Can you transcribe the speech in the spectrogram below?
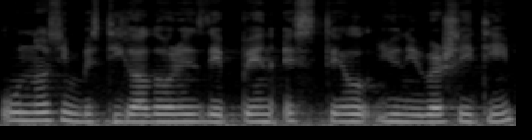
unos investigadores de Penn State University,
